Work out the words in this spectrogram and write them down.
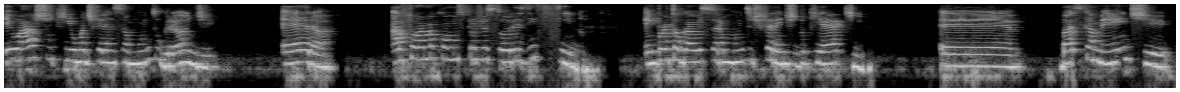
eu acho que uma diferença muito grande era a forma como os professores ensinam. Em Portugal, isso era muito diferente do que é aqui. É, basicamente,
